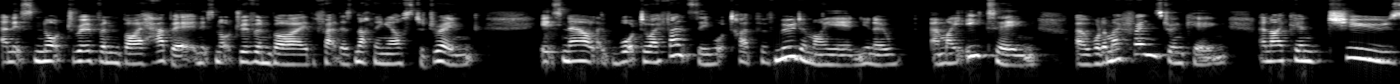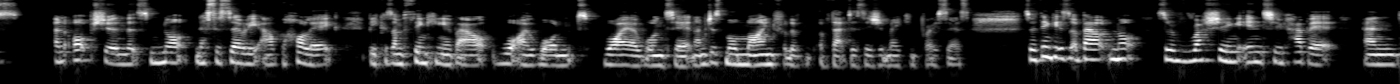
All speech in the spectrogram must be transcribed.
and it's not driven by habit and it's not driven by the fact there's nothing else to drink. It's now like what do i fancy? What type of mood am i in? You know am i eating? Uh, what are my friends drinking? And i can choose an option that's not necessarily alcoholic because I'm thinking about what I want, why I want it, and I'm just more mindful of, of that decision making process. So I think it's about not sort of rushing into habit and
